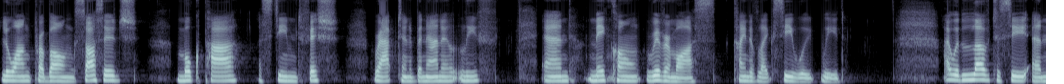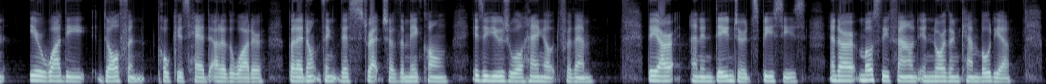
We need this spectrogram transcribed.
Luang Prabang sausage, mok pa, a steamed fish wrapped in a banana leaf, and Mekong river moss, kind of like seaweed. I would love to see an Irrawaddy dolphin poke his head out of the water, but I don't think this stretch of the Mekong is a usual hangout for them. They are an endangered species and are mostly found in northern Cambodia,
